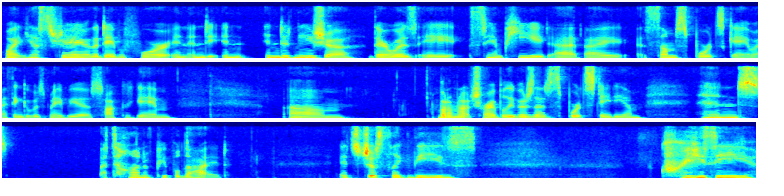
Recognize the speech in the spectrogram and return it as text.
what yesterday or the day before in Indi- in Indonesia, there was a stampede at a some sports game. I think it was maybe a soccer game. Um, but I'm not sure. I believe it was at a sports stadium, and a ton of people died. It's just like these crazy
